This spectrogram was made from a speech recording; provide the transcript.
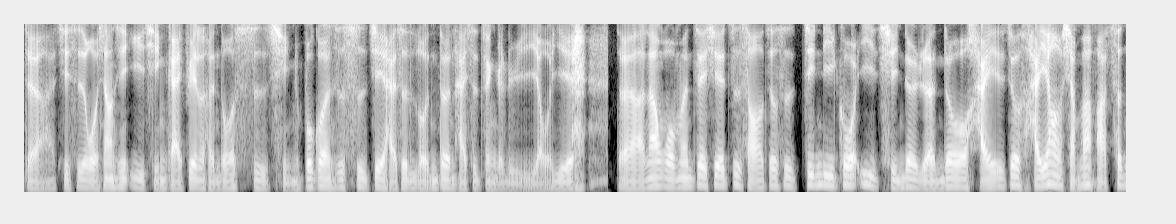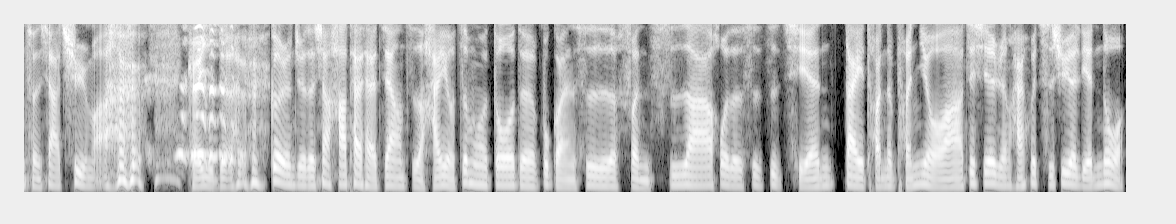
对啊，其实我相信疫情改变了很多事情，不管是世界还是伦敦，还是整个旅游业。对啊，那我们这些至少就是经历过疫情的人都还就还要想办法生存下去嘛？可以的。个人觉得像哈太太这样子，还有这么多的不管是粉丝啊，或者是之前带团的朋友啊，这些人还会持续联络，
